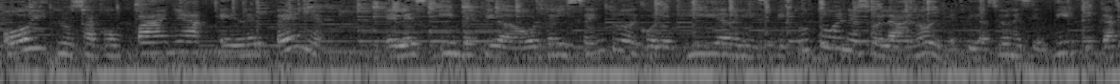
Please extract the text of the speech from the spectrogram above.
hoy nos acompaña Eder Peña. Él es investigador del Centro de Ecología del Instituto Venezolano de Investigaciones Científicas,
